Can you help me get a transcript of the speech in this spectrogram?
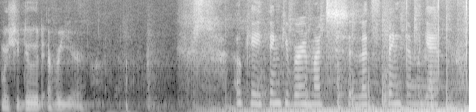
we should do it every year. Okay, thank you very much. Let's thank them again.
